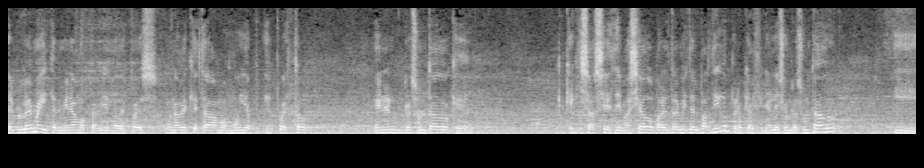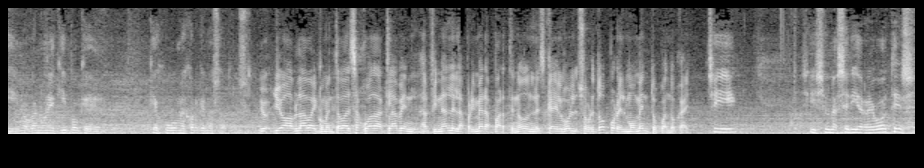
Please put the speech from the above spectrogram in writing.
el problema y terminamos perdiendo después, una vez que estábamos muy expuestos en un resultado que, que quizás es demasiado para el trámite del partido, pero que al final es un resultado y nos ganó un equipo que, que jugó mejor que nosotros. Yo, yo hablaba y comentaba de esa jugada clave en- al final de la primera parte, ¿no? Donde les cae el gol, sobre todo por el momento cuando cae. Sí, sí, sí, una serie de rebotes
